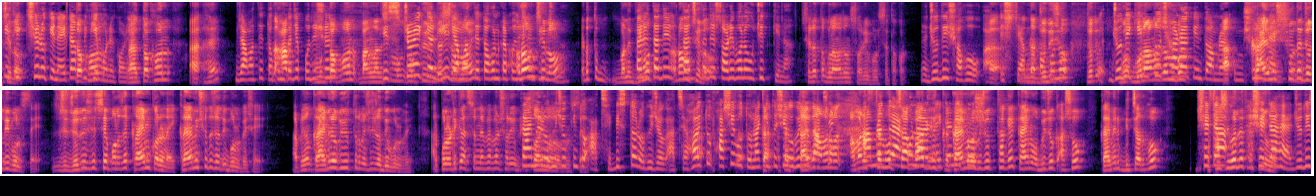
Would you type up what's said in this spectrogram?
ছিল। ছিল কিনা এটা আপনি কি তখন মনে করেন? তখন হ্যাঁ? তখনকার যে পজিশন তখন বাংলাদেশ হিস্টোরিক্যালি জামাতের তখনকার পজিশন ছিল। এটা তো মানে তাদের তাদের- সরি বলা উচিত কিনা? সেটা তো গোলাম আজম সরি বলছে তখন। যদি সহ এসছে আমরা যদি যদি গোলাম আজম কিন্তু আমরা এরকম ক্রাইম ইস্যুতে যদি বলছে যদি সে- সে বলে যে ক্রাইম করে নাই ক্রাইম ইস্যুতে যদি বলবে সে আপনি যখন ক্রাইমের অভিযুক্ত বেশি যদি বলবে আর পলিটিক্যাল স্ট্যান্ডের ব্যাপারে সরি ক্রাইমের অভিযোগ কিন্তু আছে বিস্তর অভিযোগ আছে হয়তো ফাঁসি হতো না কিন্তু সেই অভিযোগ আছে। আমার স্ট্যান্ড হচ্ছে আপনার যদি ক্রাইমের অভিযোগ থাকে ক্রাইম অভিযোগ আসুক ক্রাইমের বিচার হোক সেটা সেটা হ্যাঁ যদি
